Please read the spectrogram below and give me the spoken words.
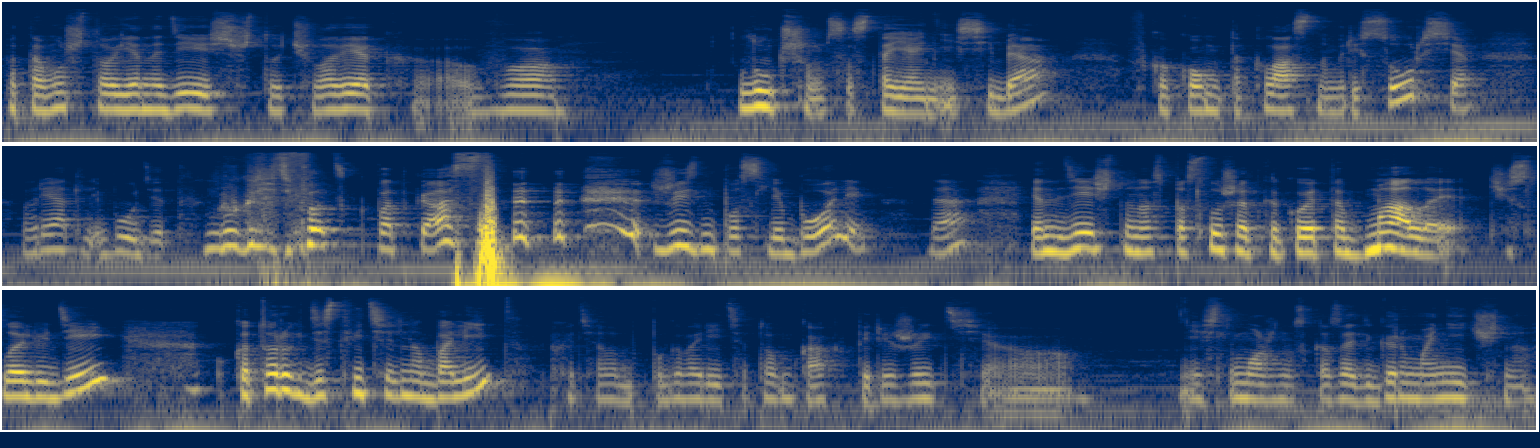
потому что я надеюсь, что человек в лучшем состоянии себя, в каком-то классном ресурсе, вряд ли будет гуглить подкаст «Жизнь после боли», да? Я надеюсь, что нас послушает какое-то малое число людей, у которых действительно болит. Хотела бы поговорить о том, как пережить э, если можно сказать, гармонично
